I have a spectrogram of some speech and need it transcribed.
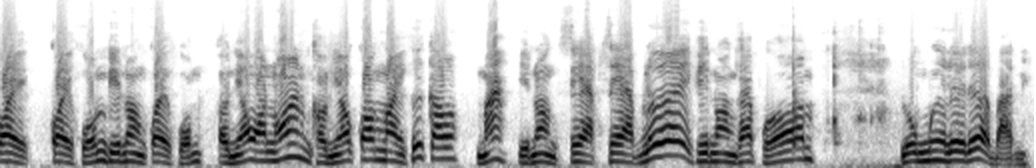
ก้อยก้อยขมพี่น้องก้อยขมข้าวเหนียวอ่อนๆข้าวเหนียวกล้องหน่อยคือเก่ามาพี่น้องแซ่บแซ่บเลย พี่น้องครับ ผม ลงมือเลยเด้อบาดนี้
